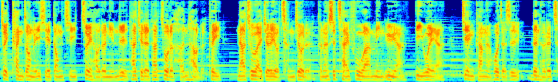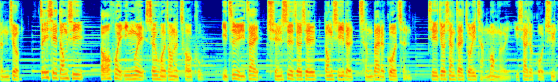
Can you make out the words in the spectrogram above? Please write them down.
最看重的一些东西，最好的年日，他觉得他做得很好的，可以拿出来，觉得有成就的，可能是财富啊、名誉啊、地位啊、健康啊，或者是任何的成就，这一些东西都会因为生活中的愁苦，以至于在诠释这些东西的成败的过程，其实就像在做一场梦而已，一下就过去了。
